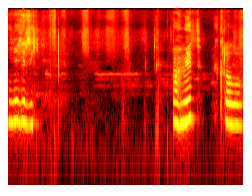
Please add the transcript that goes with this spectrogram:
Buna girdik. Ahmet Kralova.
